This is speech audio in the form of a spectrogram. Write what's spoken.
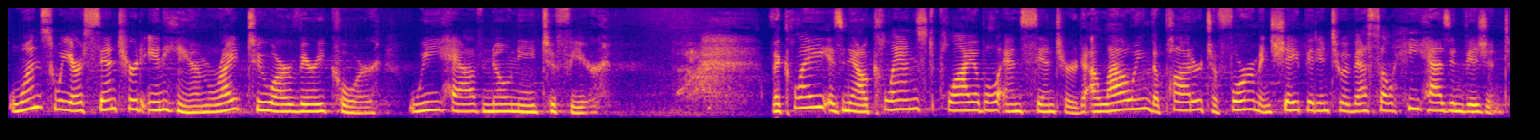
Once we are centered in Him right to our very core, we have no need to fear. The clay is now cleansed, pliable, and centered, allowing the potter to form and shape it into a vessel he has envisioned.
